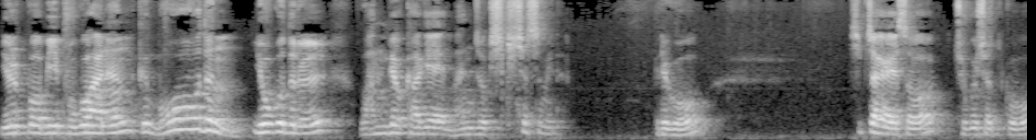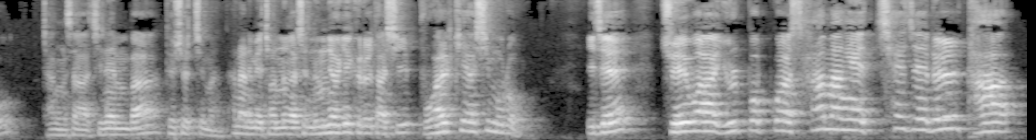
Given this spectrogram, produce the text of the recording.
율법이 부고하는 그 모든 요구들을 완벽하게 만족시키셨습니다. 그리고 십자가에서 죽으셨고 장사 지낸 바 되셨지만 하나님의 전능하신 능력이 그를 다시 부활케 하심으로 이제 죄와 율법과 사망의 체제를 다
